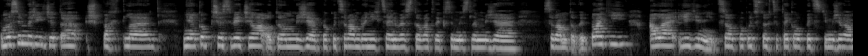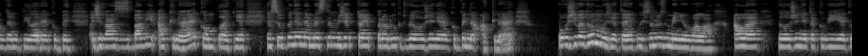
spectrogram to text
a musím říct, že ta špachtle mě jako přesvědčila o tom, že pokud se vám do ní chce investovat, tak si myslím, že se vám to vyplatí, ale jediný, co pokud to chcete koupit s tím, že vám ten peeler jakoby, že vás zbaví akné kompletně, já si úplně nemyslím, že to je produkt vyloženě jakoby na akné, Používat ho můžete, jak už jsem zmiňovala, ale vyloženě takový jako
